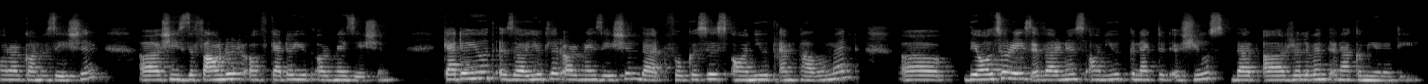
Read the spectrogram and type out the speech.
on our conversation. Uh, she's the founder of Kato Youth Organization. Kato Youth is a youth-led organization that focuses on youth empowerment. Uh, they also raise awareness on youth-connected issues that are relevant in our community.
